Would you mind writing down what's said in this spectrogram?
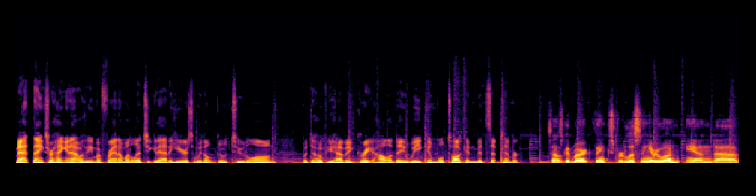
Matt, thanks for hanging out with me, my friend. I'm going to let you get out of here so we don't go too long, but to hope you have a great holiday week, and we'll talk in mid September. Sounds good, Mark. Thanks for listening, everyone. And, uh,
